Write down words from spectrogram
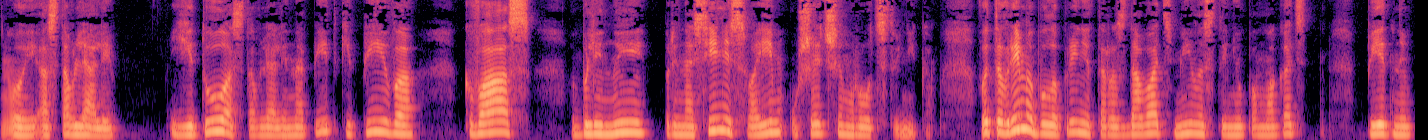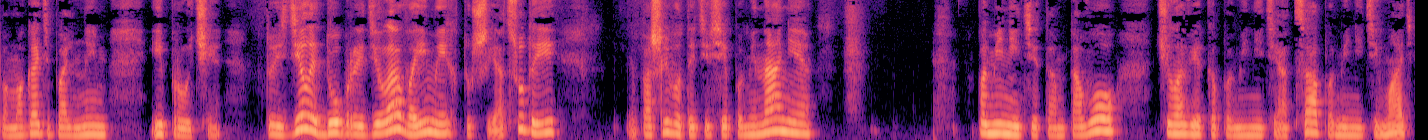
ой, оставляли еду, оставляли напитки, пиво, квас, блины, приносили своим ушедшим родственникам. В это время было принято раздавать милостыню, помогать бедным, помогать больным и прочее. То есть делать добрые дела во имя их души. Отсюда и пошли вот эти все поминания. Помяните там того человека, помяните отца, помяните мать.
